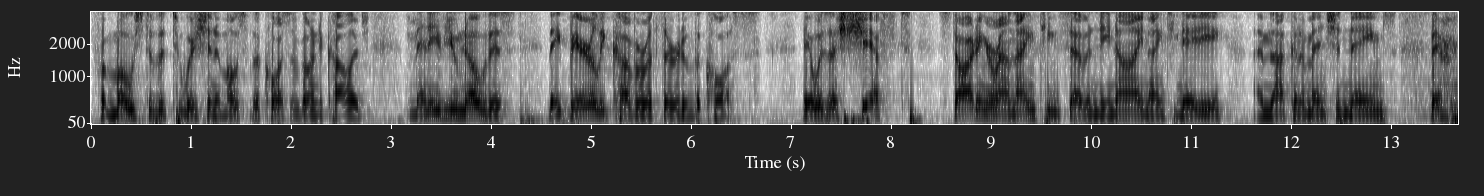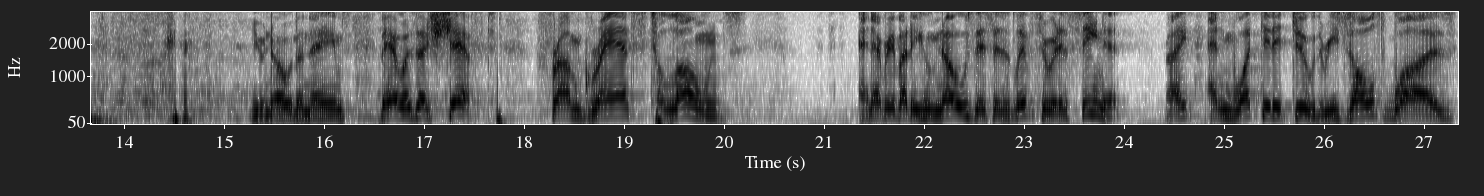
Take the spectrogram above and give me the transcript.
for most of the tuition and most of the cost of going to college. Many of you know this, they barely cover a third of the costs. There was a shift starting around 1979, 1980. I'm not going to mention names. There, you know the names. There was a shift from grants to loans. And everybody who knows this and has lived through it has seen it, right? And what did it do? The result was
